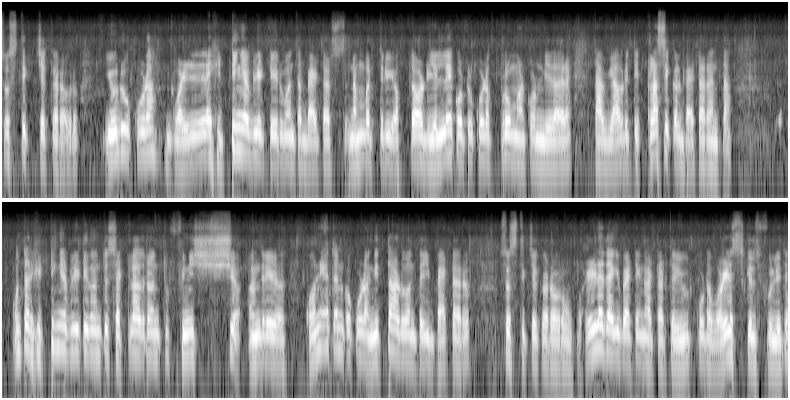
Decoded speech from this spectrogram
ಸ್ವಸ್ತಿಕ್ ಚಕ್ಕರ್ ಅವರು. ಇವರು ಕೂಡ ಒಳ್ಳೆ ಹಿಟ್ಟಿಂಗ್ ಎಬಿಲಿಟಿ ಇರುವಂಥ batters number three of third ಎಲ್ಲೇ ಕೊಟ್ಟರು ಕೂಡ ಪ್ರೂವ್ ಮಾಡ್ಕೊಂಡಿದ್ದಾರೆ. ತಾವು ಯಾವ ರೀತಿ ಕ್ಲಾಸಿಕಲ್ ಬ್ಯಾಟರ್ ಅಂತ. ಒಂಥರ ಹಿಟ್ಟಿಂಗ್ ಎಬಿಲಿಟಿಗಂತೂ ಸೆಟ್ಲ್ ಆದ್ರಂತೂ ಫಿನಿಶ್ ಅಂದರೆ ಕೊನೆಯ ತನಕ ಕೂಡ ನಿತ್ತಾಡುವಂಥ ಈ ಬ್ಯಾಟರ್ ಸ್ವಸ್ತಿಕ್ ಚಕರ್ ಅವರು ಒಳ್ಳೆಯದಾಗಿ ಬ್ಯಾಟಿಂಗ್ ಆಟ ಆಡ್ತಾರೆ. ಇವ್ರು ಕೂಡ ಒಳ್ಳೆ ಸ್ಕಿಲ್ಸ್ಫುಲ್ ಇದೆ.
